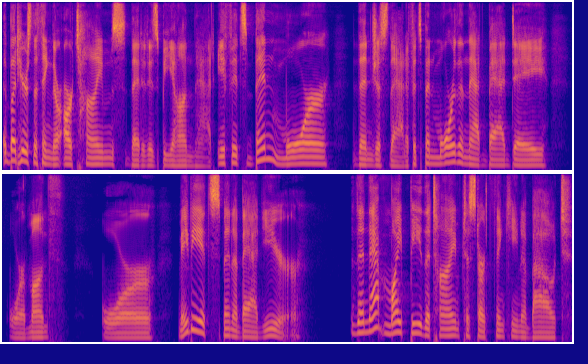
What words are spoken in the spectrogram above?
But here's the thing there are times that it is beyond that. If it's been more than just that, if it's been more than that bad day or month, or maybe it's been a bad year, then that might be the time to start thinking about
